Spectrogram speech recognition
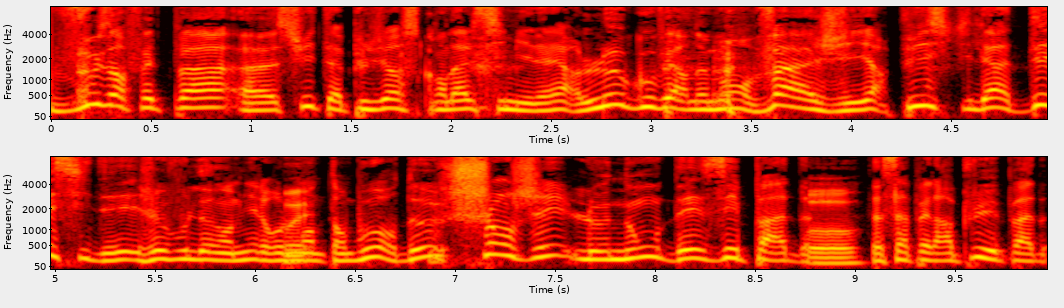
vous en faites pas. euh, suite à plusieurs scandales similaires, le gouvernement va agir puisqu'il a décidé, je vous le donne en mille roulements Ouais. de tambour, de changer le nom des EHPAD. Oh. Ça s'appellera plus EHPAD.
